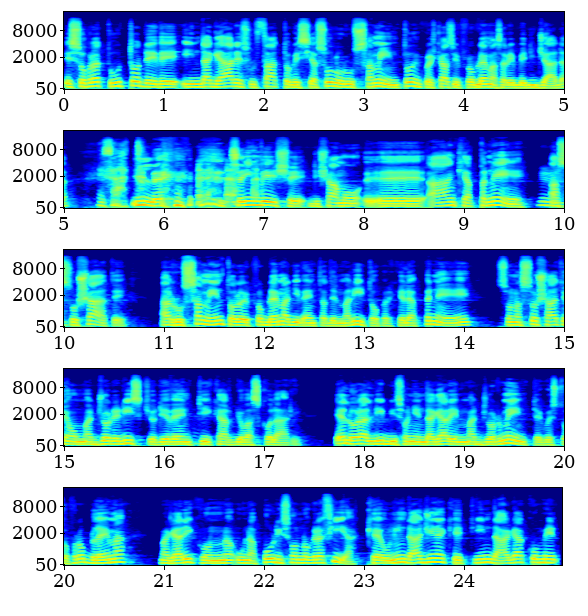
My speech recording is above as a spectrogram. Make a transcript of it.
e soprattutto deve indagare sul fatto che sia solo russamento, in quel caso il problema sarebbe di Giada, esatto. il, se invece diciamo, eh, ha anche apnee mm. associate al russamento, allora il problema diventa del marito, perché le apnee sono associate a un maggiore rischio di eventi cardiovascolari e allora lì bisogna indagare maggiormente questo problema, magari con una polisonnografia, che è mm. un'indagine che ti indaga come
